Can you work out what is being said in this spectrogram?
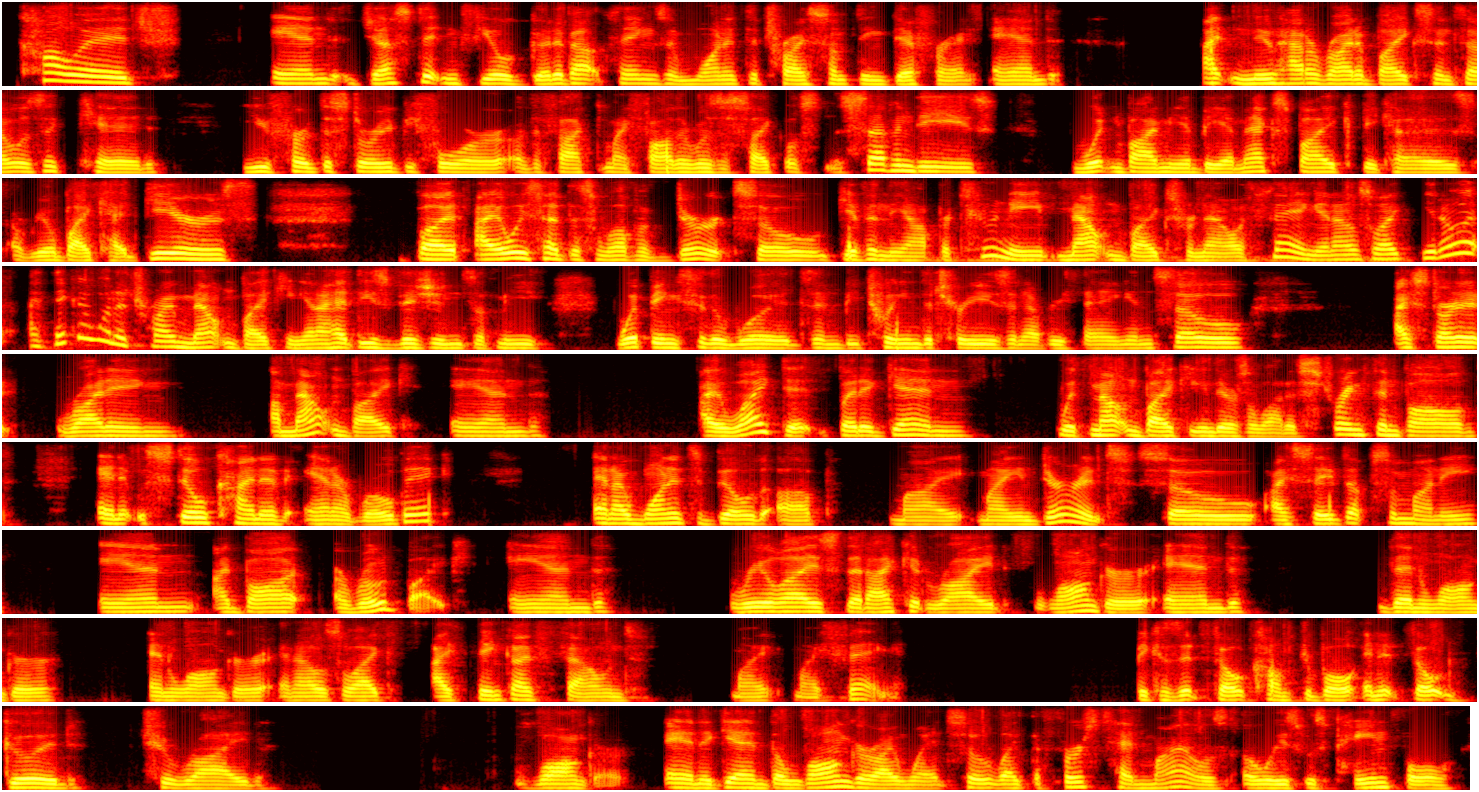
college and just didn't feel good about things and wanted to try something different. And I knew how to ride a bike since I was a kid. You've heard the story before of the fact that my father was a cyclist in the 70s, wouldn't buy me a BMX bike because a real bike had gears. But I always had this love of dirt. So, given the opportunity, mountain bikes were now a thing. And I was like, you know what? I think I want to try mountain biking. And I had these visions of me whipping through the woods and between the trees and everything. And so I started riding a mountain bike and I liked it. But again, with mountain biking, there's a lot of strength involved and it was still kind of anaerobic. And I wanted to build up my my endurance. So I saved up some money and I bought a road bike and realized that I could ride longer and then longer and longer. And I was like, I think I've found my my thing because it felt comfortable and it felt good to ride longer. And again, the longer I went, so like the first 10 miles always was painful.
